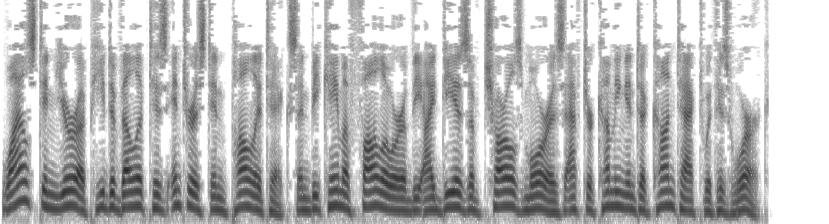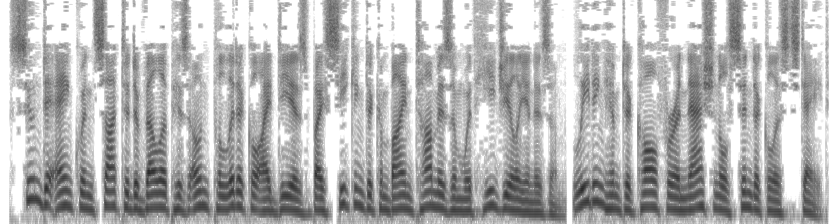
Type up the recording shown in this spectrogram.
Whilst in Europe he developed his interest in politics and became a follower of the ideas of Charles Maurras after coming into contact with his work. Soon de Anquin sought to develop his own political ideas by seeking to combine Thomism with Hegelianism, leading him to call for a national syndicalist state.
